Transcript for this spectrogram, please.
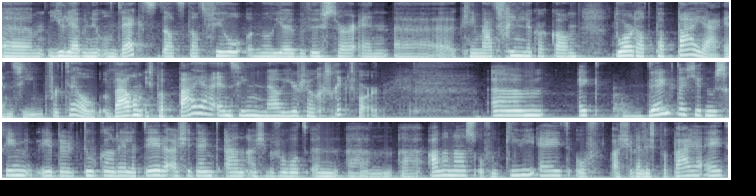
Um, jullie hebben nu ontdekt dat dat veel milieubewuster en uh, klimaatvriendelijker kan door dat papaya-enzym. Vertel, waarom is papaya-enzym nou hier zo geschikt voor? Um, ik denk dat je het misschien ertoe kan relateren als je denkt aan als je bijvoorbeeld een um, uh, ananas of een kiwi eet, of als je wel eens papaya eet.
